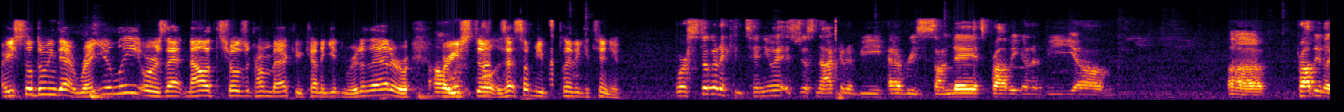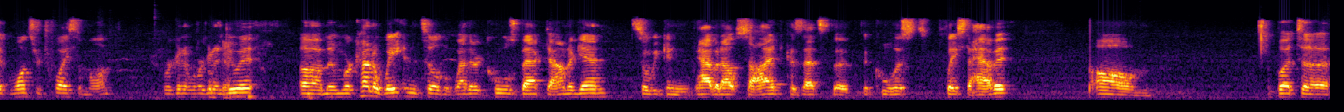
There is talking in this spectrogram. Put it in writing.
Are you still doing that regularly, or is that now that the shows are coming back, you're kind of getting rid of that, or Oh, are you still? Is that something you plan to continue? We're still going to continue it. It's just not going to be every Sunday. It's probably going to be um, uh, probably like once or twice a month. We're gonna we're gonna Okay. do it, um, and we're kind of waiting until the weather cools back down again, so we can have it outside because that's the the coolest place to have it. Um, but uh,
